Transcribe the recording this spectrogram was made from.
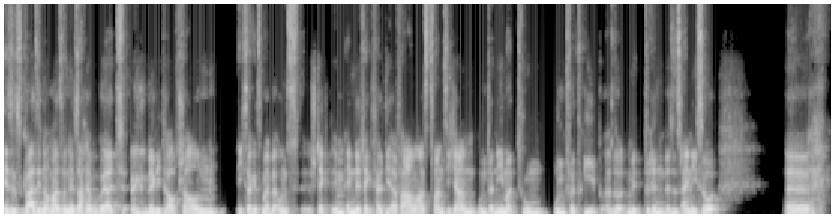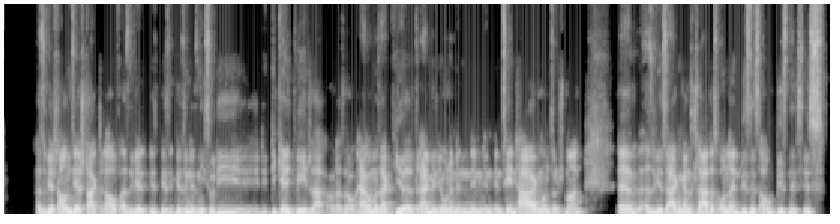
ist es quasi nochmal so eine Sache, wo wir halt wirklich drauf schauen. Ich sage jetzt mal, bei uns steckt im Endeffekt halt die Erfahrung aus 20 Jahren Unternehmertum und Vertrieb, also mit drin. Das ist eigentlich so, äh, Also wir schauen sehr stark drauf. Also wir, wir, wir sind jetzt nicht so die, die Geldwedler oder so, ja, wo man sagt, hier drei Millionen in, in, in zehn Tagen und so ein Schmarrn. Ähm, also wir sagen ganz klar, dass Online-Business auch ein Business ist.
